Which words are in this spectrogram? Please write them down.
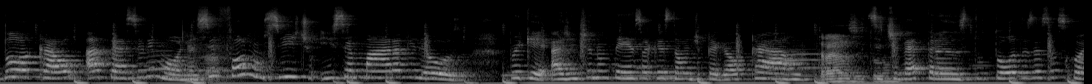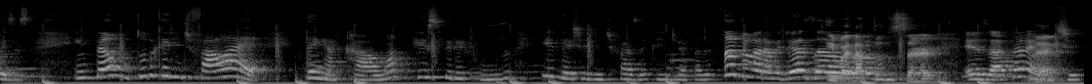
do local até a cerimônia. Exato. Se for num sítio, isso é maravilhoso, porque a gente não tem essa questão de pegar o carro, Trânsito. se tiver trânsito, todas essas coisas. Então, tudo que a gente fala é tenha calma, respire fundo e deixa a gente fazer, que a gente vai fazer tudo maravilhoso. E vai dar tudo certo. Exatamente.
